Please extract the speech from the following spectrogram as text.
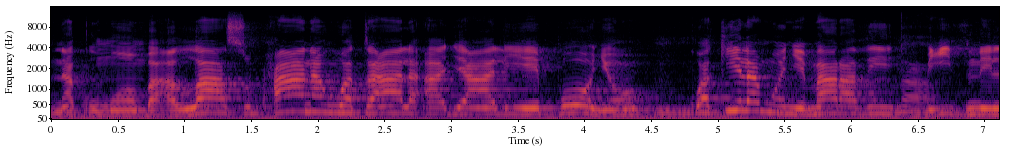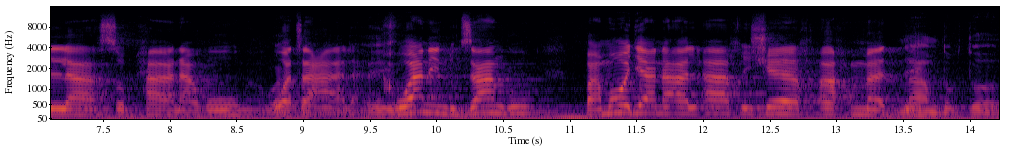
na kumwomba Allah subhanahu wa ta'ala ajaalie ponyo kwa kila mwenye maradhi biidhnillah subhanahu Wa ta'ala. Ikhwani, ndugu zangu, pamoja na al-akhi Sheikh Ahmad Naam, Doktor.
